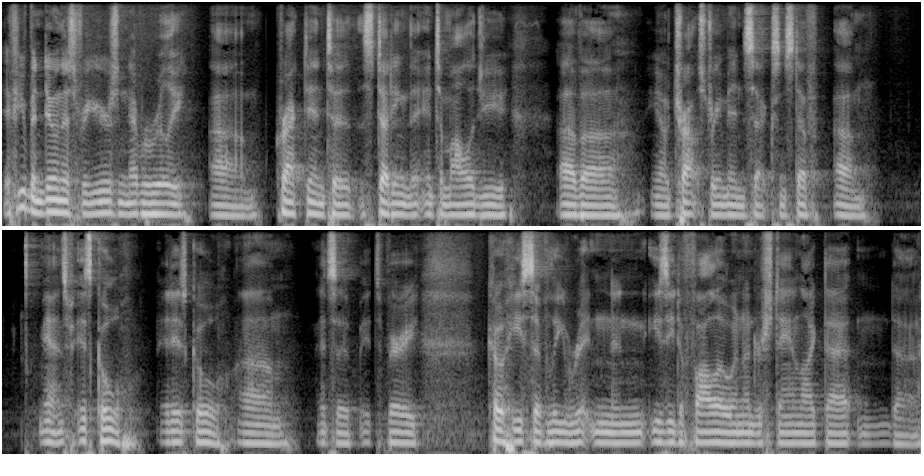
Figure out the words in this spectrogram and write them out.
if you've been doing this for years and never really um, cracked into studying the entomology of, uh, you know, trout stream insects and stuff, um, yeah, it's, it's cool. It is cool. Um, it's a, it's very cohesively written and easy to follow and understand like that. And, uh,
